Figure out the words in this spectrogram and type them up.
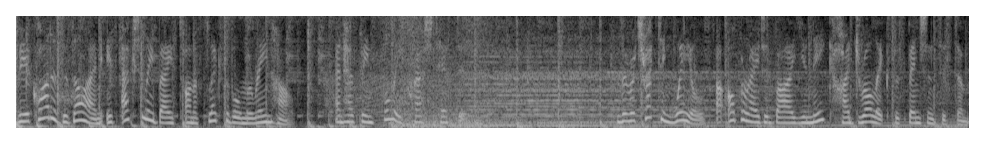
The Aquada's design is actually based on a flexible marine hull and has been fully crash tested. The retracting wheels are operated by a unique hydraulic suspension system.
